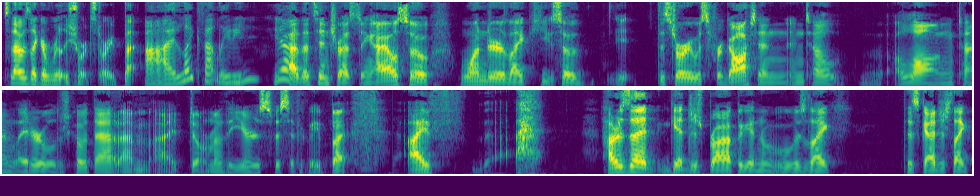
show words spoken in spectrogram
So that was like a really short story, but I like that lady. Yeah, that's interesting. I also wonder, like, so it, the story was forgotten until a long time later. We'll just go with that. Um, I don't remember the years specifically, but I've. How does that get just brought up again? It was like this guy just like,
